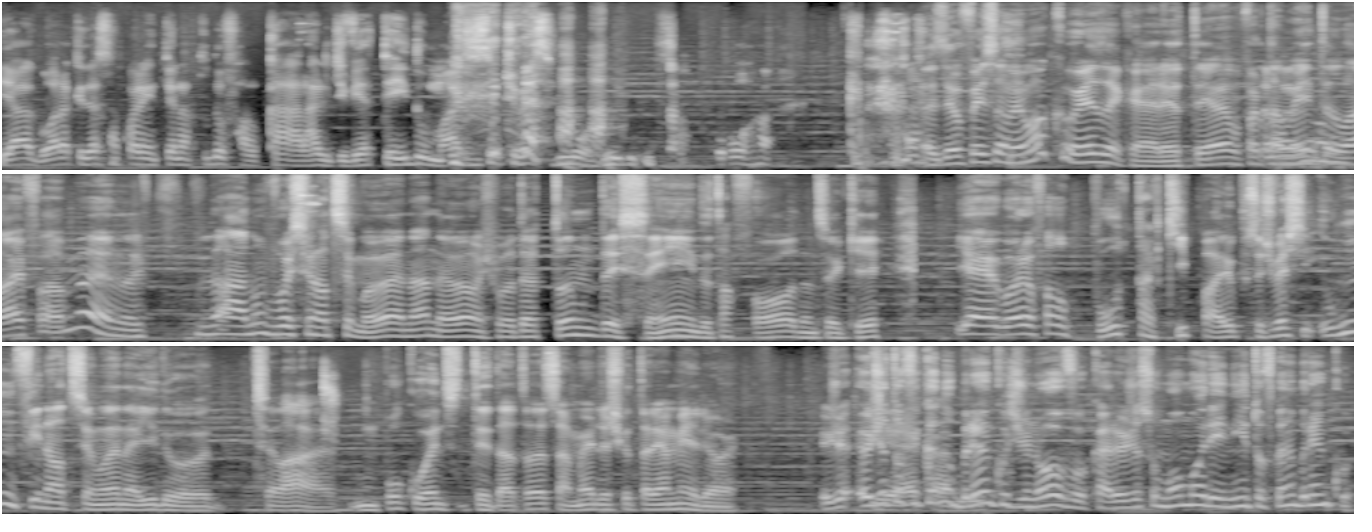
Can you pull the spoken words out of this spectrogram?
E agora que dessa quarentena tudo, eu falo, caralho, devia ter ido mais. Se eu tivesse morrido com essa porra? Mas eu penso a mesma coisa, cara. Eu tenho um apartamento Ah. lá e falo, mano, ah, não vou esse final de semana, ah, não, tipo, tá todo mundo descendo, tá foda, não sei o quê. E aí agora eu falo, puta que pariu, se eu tivesse um final de semana aí do, sei lá, um pouco antes de ter dado toda essa merda, acho que eu estaria melhor. Eu já, eu já tô É, ficando cara. branco de novo, cara. Eu já sou mó moreninho, tô ficando branco.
